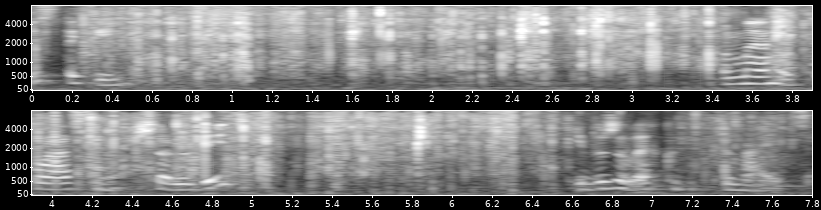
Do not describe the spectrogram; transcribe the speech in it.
ось такий. Мега класно шарудить і дуже легко відкривається.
